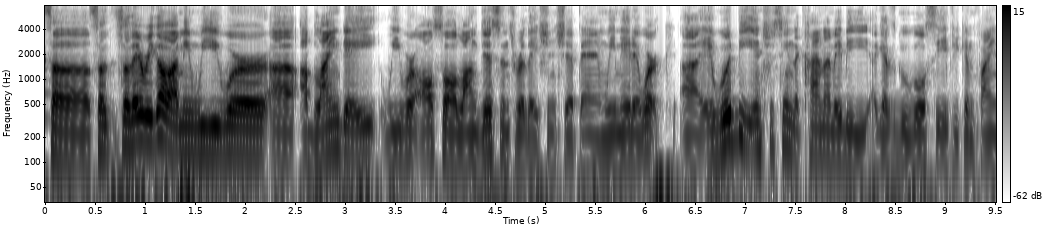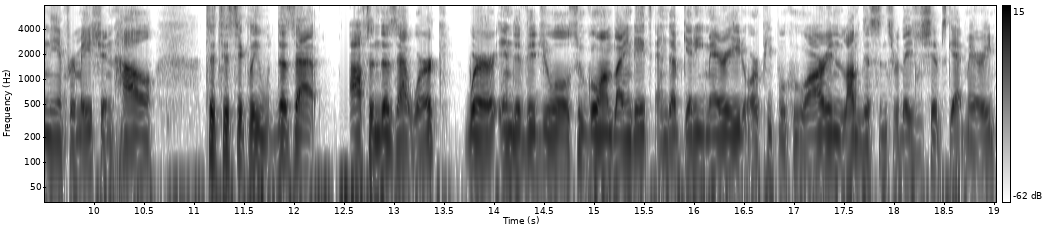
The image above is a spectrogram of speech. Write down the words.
so so so there we go. I mean, we were uh, a blind date. We were also a long distance relationship, and we made it work. Uh, it would be interesting to kind of maybe I guess Google see if you can find the information how statistically does that often does that work where individuals who go on blind dates end up getting married or people who are in long distance relationships get married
